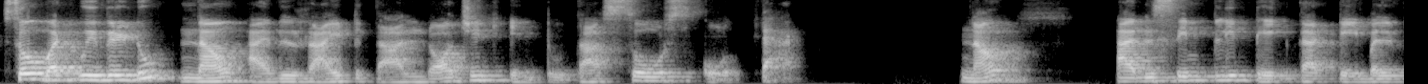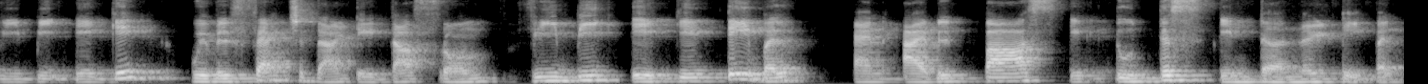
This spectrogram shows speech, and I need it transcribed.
So what we will do now, I will write the logic into the source code tab. Now, I will simply take the table VBAK. We will fetch the data from VBAK table and I will pass it to this internal table.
